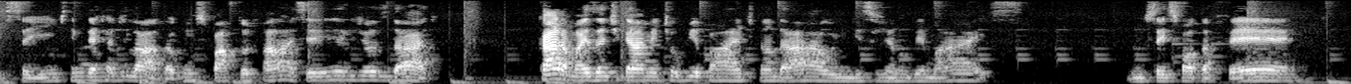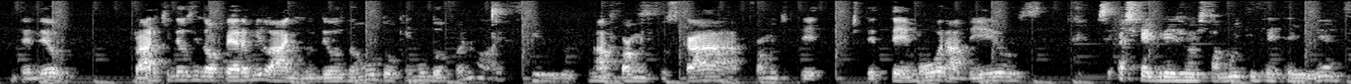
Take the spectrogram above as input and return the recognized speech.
Isso aí a gente tem que deixar de lado. Alguns pastores falam, ah, isso é religiosidade. Cara, mas antigamente eu via para de andar, hoje em dia você já não vê mais não sei se falta fé, entendeu? Claro que Deus ainda opera milagres, o Deus não mudou, quem mudou foi nós. Mudou foi a nós. forma de buscar, a forma de ter, de ter temor a Deus. Você acha que a igreja hoje está muito entretenimento?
